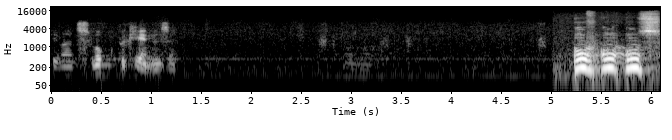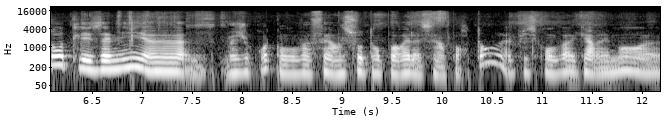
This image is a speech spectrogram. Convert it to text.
Det var en smuk bekendelse. On, on- on saute, les amis. euh, ben, je crois qu'on va faire un saut temporel assez important, là, puisqu'on va carrément euh,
